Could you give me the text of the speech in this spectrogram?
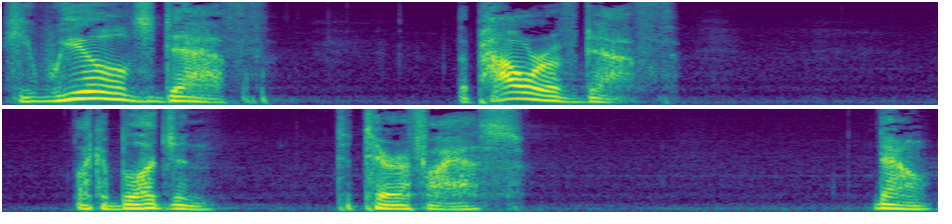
He wields death, the power of death, like a bludgeon to terrify us. Now,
